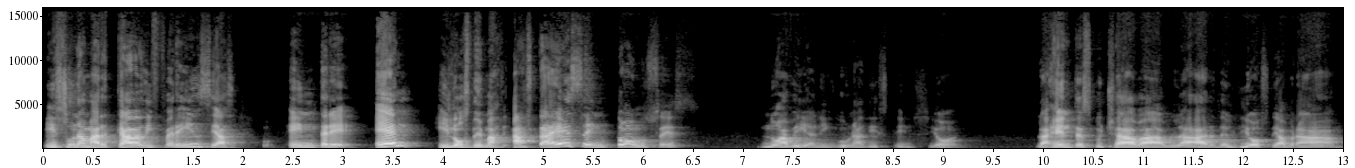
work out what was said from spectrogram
Hizo una marcada diferencia entre él y los demás. Hasta ese entonces no había ninguna distinción. La gente escuchaba hablar del Dios de Abraham,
